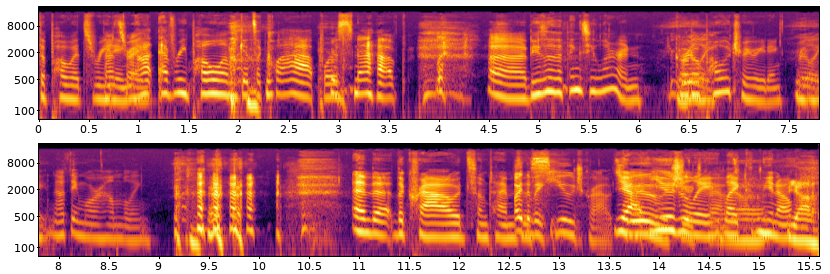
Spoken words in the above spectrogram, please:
the poet's reading. right. Not every poem gets a clap or a snap. Uh, these are the things you learn. You go to Really. a poetry reading, Really, nothing more humbling. And the the crowd sometimes. Oh, the is- big, huge crowds. yeah, huge, huge usually crowds. like Yeah. you know yeah.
